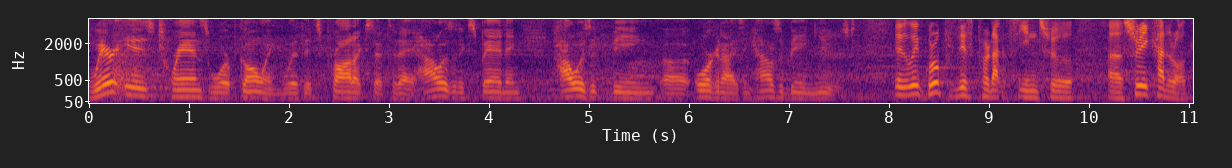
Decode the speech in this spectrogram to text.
Where is Transwarp going with its products set today? How is it expanding? How is it being uh, organizing? How is it being used? We group these products into uh, three catalogs,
